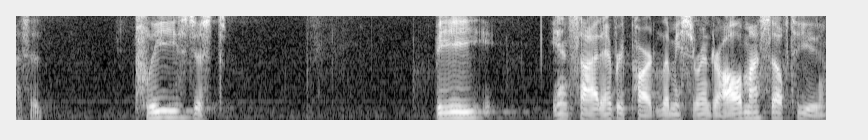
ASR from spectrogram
I said, Please just be inside every part. Let me surrender all of myself to you.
